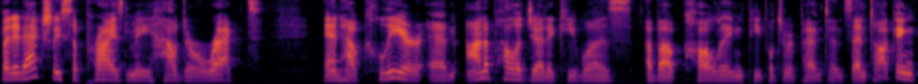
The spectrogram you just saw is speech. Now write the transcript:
But it actually surprised me how direct and how clear and unapologetic he was about calling people to repentance and talking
